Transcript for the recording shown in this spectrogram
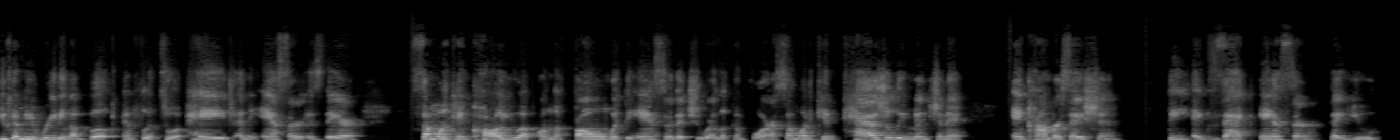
You can be reading a book and flip to a page, and the answer is there. Someone can call you up on the phone with the answer that you were looking for. Someone can casually mention it in conversation, the exact answer that you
